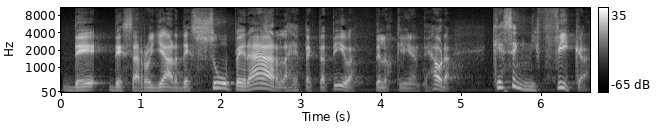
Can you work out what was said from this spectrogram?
de desarrollar, de superar las expectativas de los clientes. Ahora, ¿qué significa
